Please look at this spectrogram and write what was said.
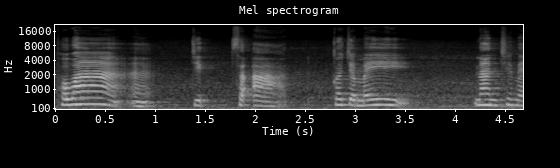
เพราะว่าจิตสะอาดก็จะไม่นั่นใช่ไหม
